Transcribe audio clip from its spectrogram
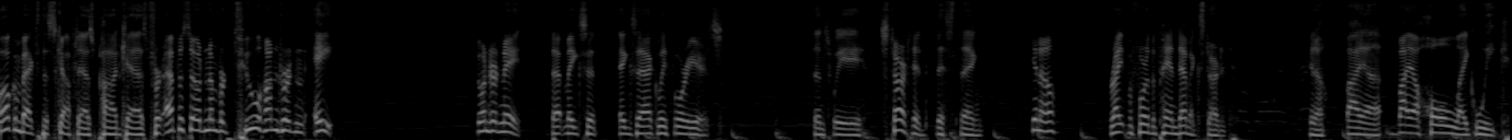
Welcome back to the Scuffed Ass Podcast for episode number 208. 208. That makes it exactly four years since we started this thing. You know, right before the pandemic started. You know, by a by a whole like week.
